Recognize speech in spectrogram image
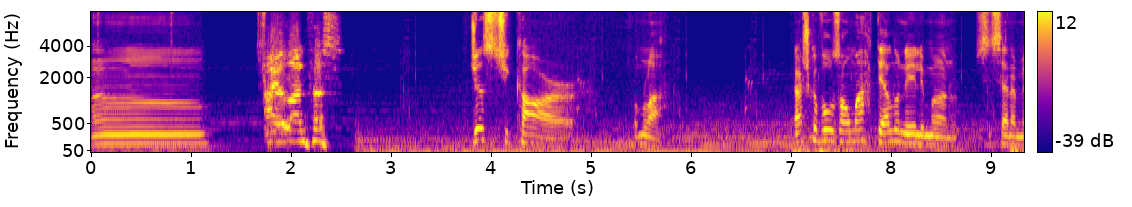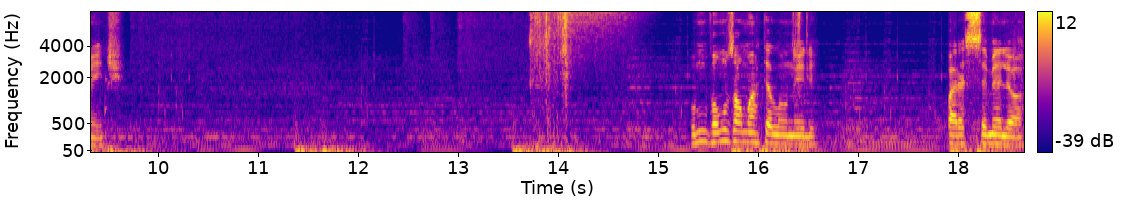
Hum... Iolanthus. Justicar. Vamos lá. Acho que eu vou usar um martelo nele, mano. Sinceramente. Vamos, vamos usar um martelão nele. Parece ser melhor.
